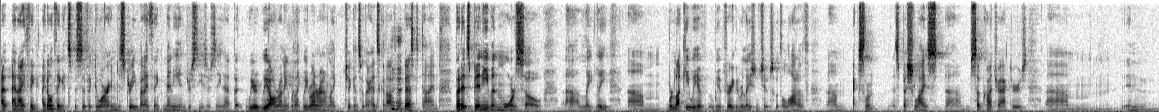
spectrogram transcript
and I think I don't think it's specific to our industry, but I think many industries are seeing that. But we're we all running like we run around like chickens with our heads cut off at the best of times. But it's been even more so uh, lately. Um, we're lucky. We have we have very good relationships with a lot of um, excellent specialized um, subcontractors. Um, in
